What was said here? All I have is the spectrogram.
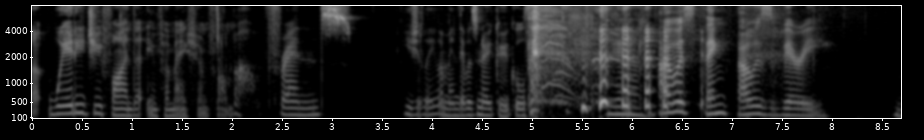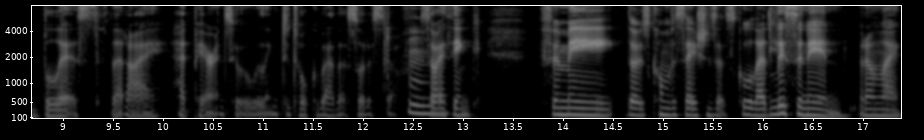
like, where did you find that information from? Oh, friends usually. I mean there was no google then. Yeah i was think i was very blessed that i had parents who were willing to talk about that sort of stuff so i Mm. think for me those conversations at school i'd listen in but i'm like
